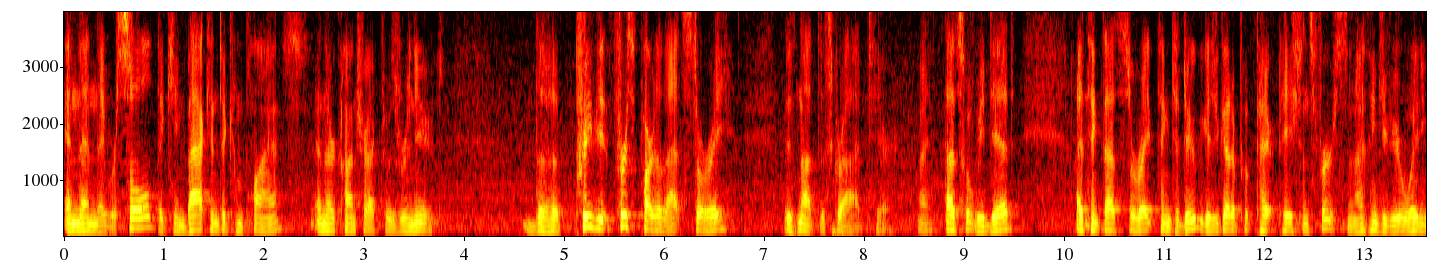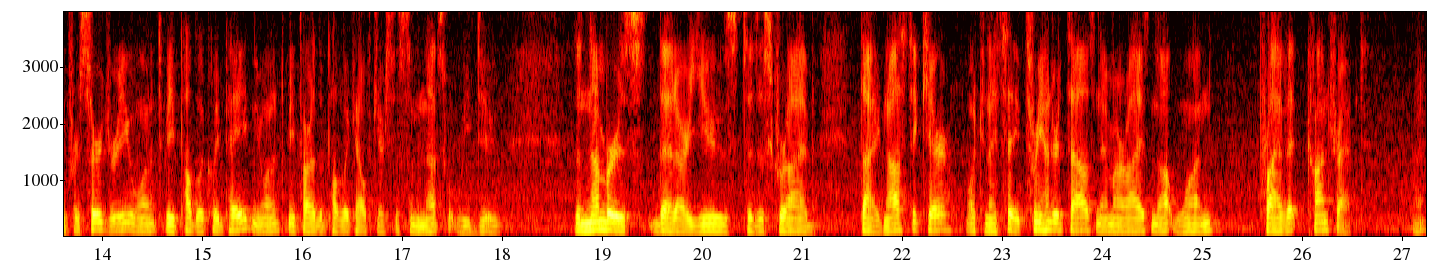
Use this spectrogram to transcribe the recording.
And then they were sold, they came back into compliance, and their contract was renewed. The previous, first part of that story is not described here. Right? That's what we did. I think that's the right thing to do because you've got to put pa patients first. And I think if you're waiting for surgery, you want it to be publicly paid and you want it to be part of the public healthcare system, and that's what we do. The numbers that are used to describe diagnostic care, what can I say? 300,000 MRIs, not one private contract. Right?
